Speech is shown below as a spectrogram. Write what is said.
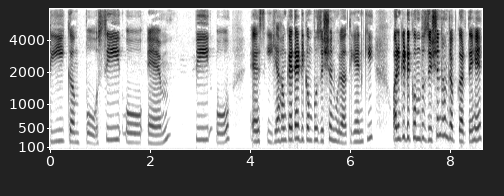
Decompose C O M P O S E या हम कहते हैं डिकम्पोजिशन हो जाती है इनकी। और इनकी डिकम्पोजिशन हम जब करते हैं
